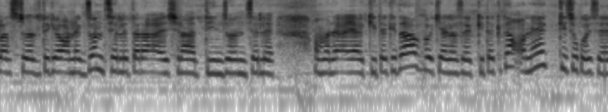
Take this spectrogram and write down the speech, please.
ক্লাস টুয়েলভ থেকে অনেকজন ছেলে তারা আইসে তিনজন ছেলে। আমার আয়া কিতা কিতা কিয়া গেছে কিতা কিতা অনেক কিছু কইছে।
